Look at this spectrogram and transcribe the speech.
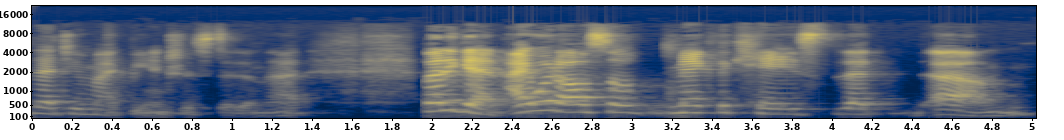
that you might be interested in that but again i would also make the case that um,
